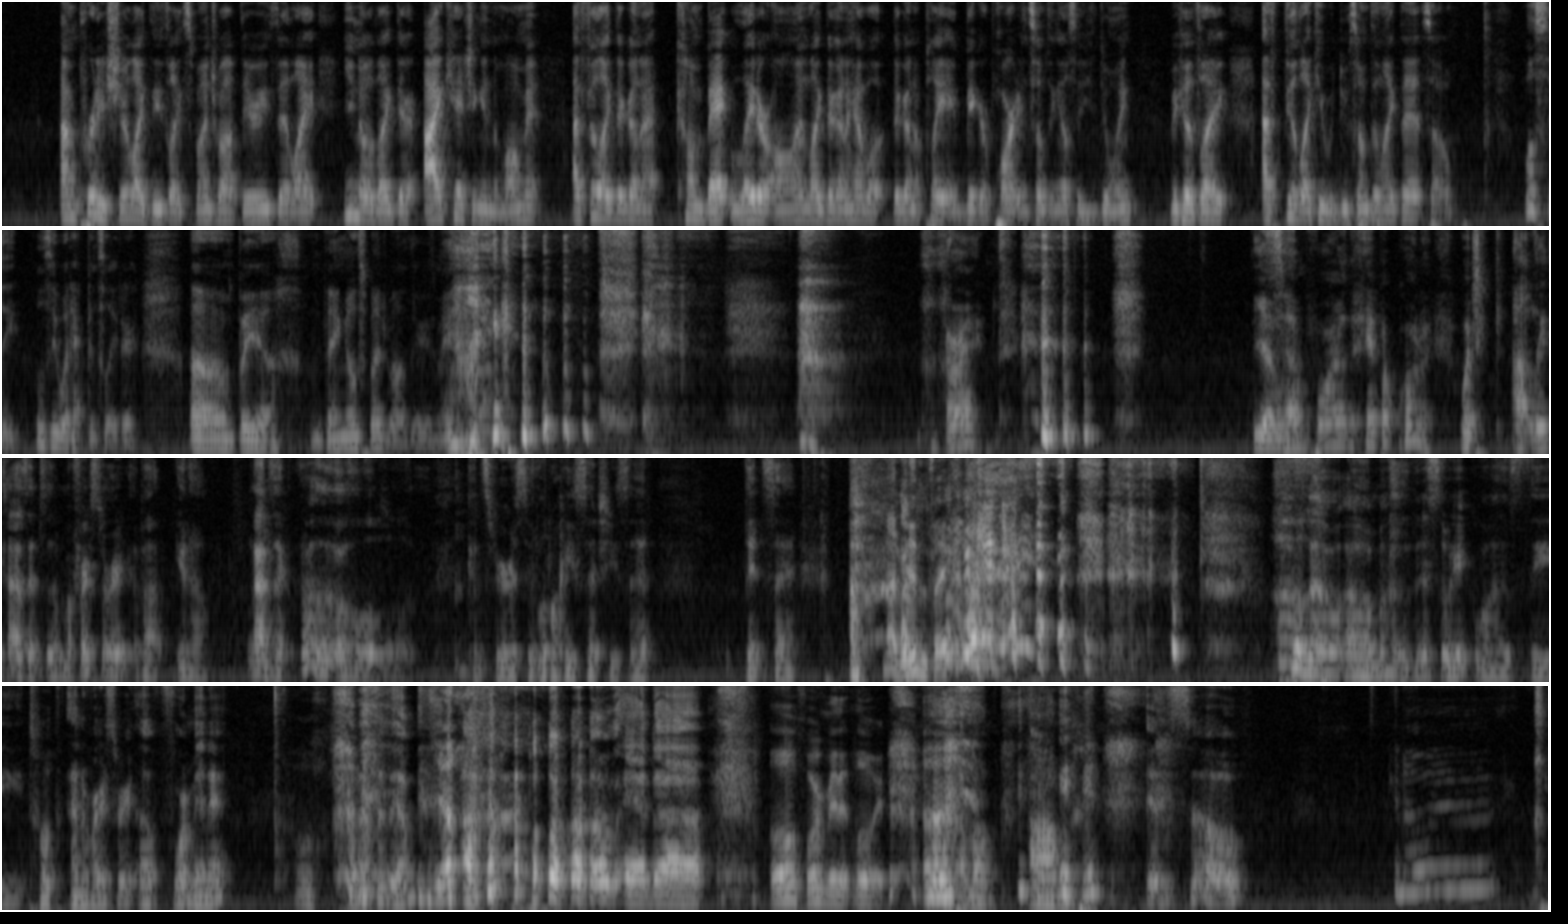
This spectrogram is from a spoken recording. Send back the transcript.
I'm pretty sure like these like SpongeBob theories that like you know like they're eye catching in the moment. I feel like they're gonna come back later on. Like they're gonna have a they're gonna play a bigger part in something else that he's doing because like I feel like he would do something like that. So we'll see. We'll see what happens later. Uh, but yeah, dang on SpongeBob theories, man. Like. All right. yeah. Time for the hip hop corner, which oddly ties into my first story about you know, not exactly. It was, it was a little conspiracy, little he said, she said. Did say. Not didn't say. so um, this week was the 12th anniversary of Four Minute. Oh. Shout out to them. Yeah. and uh, Oh, four minute Lord. Uh, I'm on. Um, and so, you know, uh,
